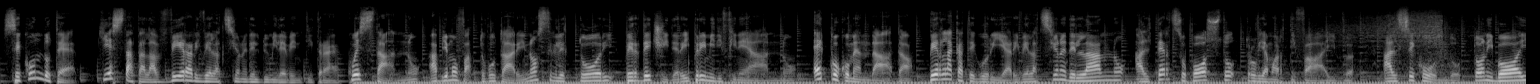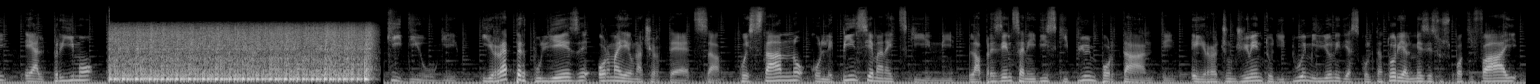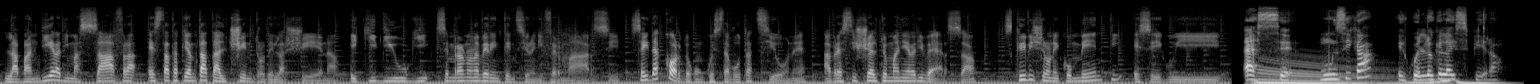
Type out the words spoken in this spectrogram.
Secondo te, chi è stata la vera rivelazione del 2023? Quest'anno abbiamo fatto votare i nostri lettori per decidere i premi di fine anno. Ecco com'è andata. Per la categoria Rivelazione dell'anno, al terzo posto troviamo Arty5, al secondo Tony Boy e al primo Kid Yugi. Il rapper pugliese ormai è una certezza. Quest'anno, con le P insieme a Night Skinny, la presenza nei dischi più importanti e il raggiungimento di 2 milioni di ascoltatori al mese su Spotify, la bandiera di Massafra è stata piantata al centro della scena e Kid Yugi sembra non avere intenzione di fermarsi. Sei d'accordo con questa votazione? Avresti scelto in maniera diversa? Scrivicelo nei commenti e segui S. Musica e quello che la ispira.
